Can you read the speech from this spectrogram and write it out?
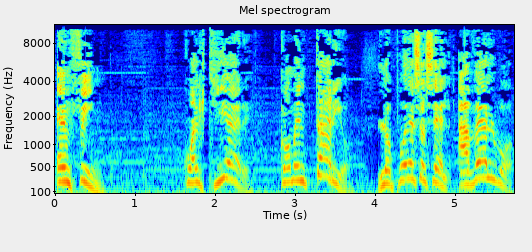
En fin, cualquier comentario lo puedes hacer a verbo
